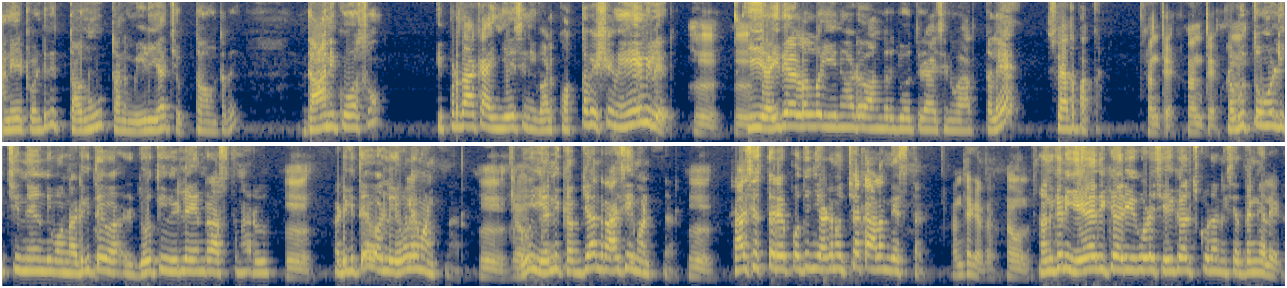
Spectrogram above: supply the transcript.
అనేటువంటిది తను తన మీడియా చెప్తా ఉంటది. దానికోసం ఇప్పటిదాకా ఆయన చేసిన ఇవాళ కొత్త విషయం ఏమీ లేదు. ఈ ఐదేళ్ళలో ఈనాడు ఆంధ్రజ్యోతి రాసిన వార్తలే శ్వేతపత్రం. అంతే అంతే. ప్రభుత్వం వాళ్ళు ఇచ్చింది ఏంది? మొన్న అడిగితే జ్యోతి వీళ్ళు ఏం రాస్తున్నారు? అడిగితే వాళ్ళు ఇవ్వలేమంటున్నారు. ఇప్పుడు ఎన్ని కబ్జాని రాసేయమంటున్నారు. రాసిస్తే రేపు పొద్దున్న జగన్ వచ్చాక ఆళం తీస్తాడు. అంతే కదా అవును. అందుకని ఏ అధికారి కూడా చేయగలుచుకోవడానికి సిద్ధంగా లేడు.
